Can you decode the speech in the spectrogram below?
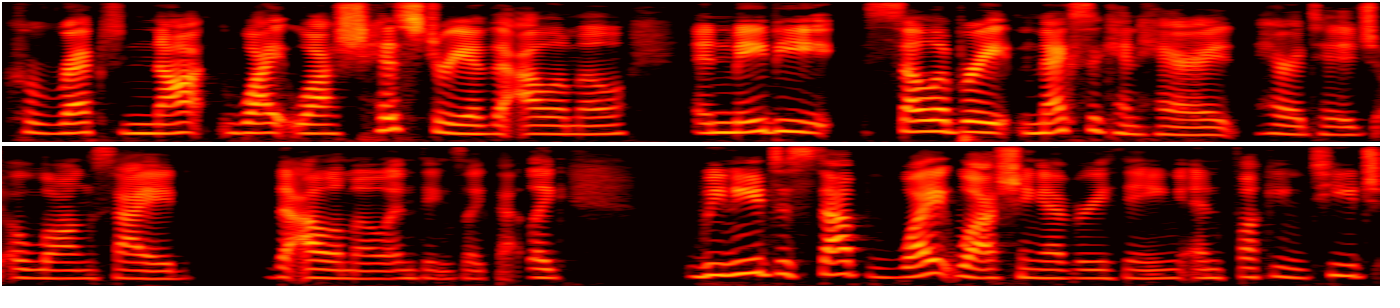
correct not whitewash history of the Alamo and maybe celebrate Mexican heri- heritage alongside the Alamo and things like that. Like we need to stop whitewashing everything and fucking teach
